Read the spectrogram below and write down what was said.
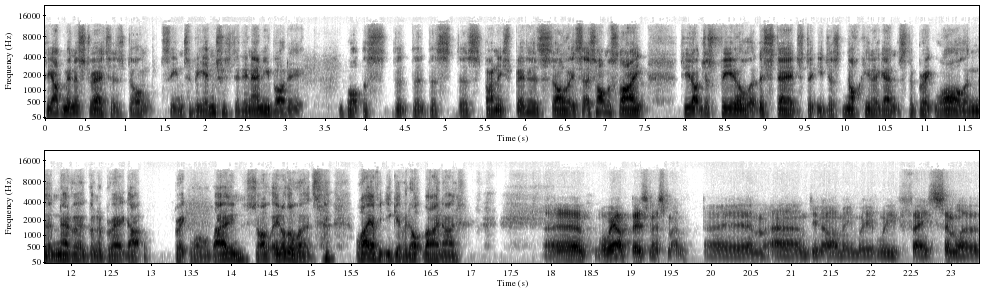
the administrators don't seem to be interested in anybody but the, the the, the, Spanish bidders. So it's it's almost like, do you not just feel at this stage that you're just knocking against the brick wall and they're never going to break that brick wall down? So in other words, why haven't you given up by now? Um, well, we are businessmen, um, and you know, I mean, we we face similar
